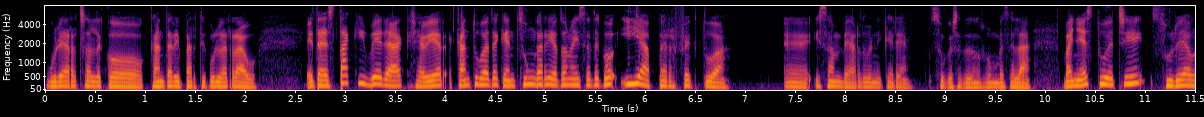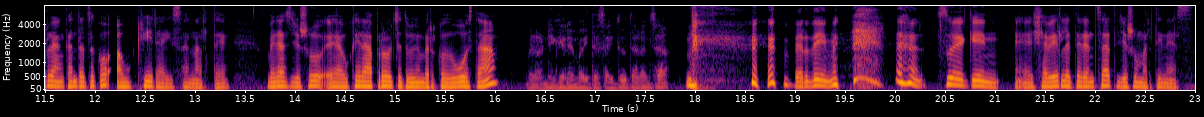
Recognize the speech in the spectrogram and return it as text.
gure arratsaldeko kantari partikularra hau. Eta ez daki berak, Xavier, kantu batek entzungarri atona izateko ia perfektua e, izan behar duenik ere, zuk esaten duzun bezala. Baina ez du etxi zure aurrean kantatzeko aukera izan arte. Beraz, Josu, e, aukera aprobetsatu egin berko dugu, ezta? Bueno, nik ere maite zaitu, tarantza. Berdin. Zuekin, e, Xavier Leterentzat, Josu Martinez.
